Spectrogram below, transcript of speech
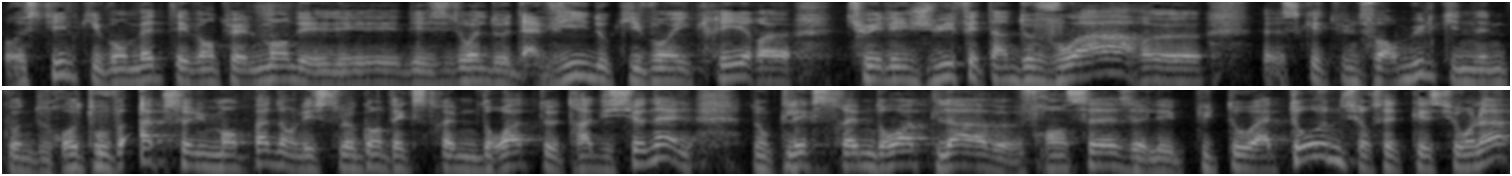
hostiles, qui vont mettre éventuellement des, des, étoiles de David ou qui vont écrire euh, tuer les juifs est un devoir, ce qui est une formule qu'on ne retrouve absolument pas dans les slogans d'extrême droite traditionnels. Donc l'extrême droite, là, française, elle est plutôt atone sur cette question-là,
